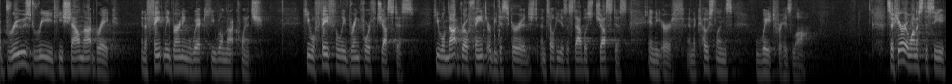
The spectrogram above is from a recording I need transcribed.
A bruised reed he shall not break, and a faintly burning wick he will not quench. He will faithfully bring forth justice. He will not grow faint or be discouraged until he has established justice in the earth, and the coastlands wait for his law. So here I want us to see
